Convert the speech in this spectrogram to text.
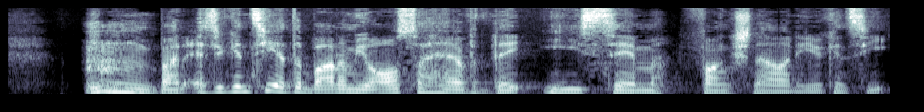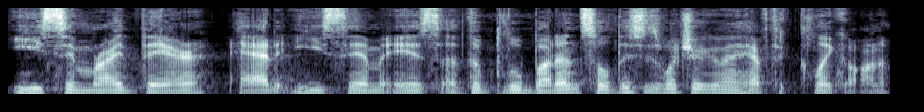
but as you can see at the bottom, you also have the eSIM functionality. You can see eSIM right there. Add eSIM is the blue button. So this is what you're going to have to click on.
